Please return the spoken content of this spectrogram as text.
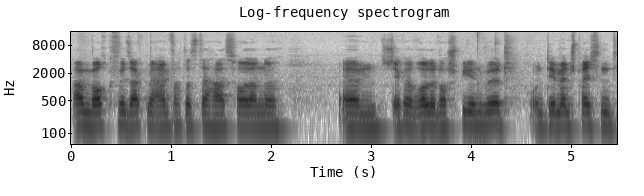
Aber mein Bauchgefühl sagt mir einfach, dass der HSV dann eine ähm, stärkere Rolle noch spielen wird. Und dementsprechend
